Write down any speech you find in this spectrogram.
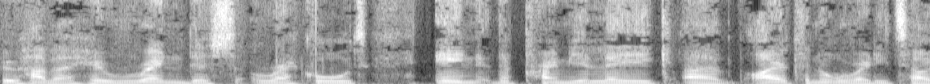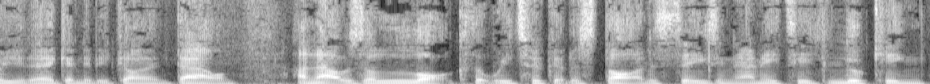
who have a horrendous record in the Premier League. Uh, I can already tell you they're going to be going down, and that was a lock that we took at the start of the season, and it is looking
